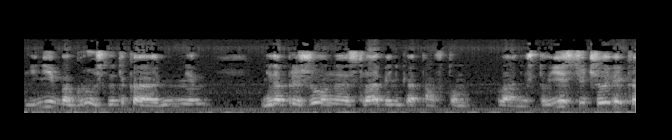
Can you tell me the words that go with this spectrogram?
Енигма, грусть, ну такая не, не напряженная, слабенькая там в том плане, что есть у человека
